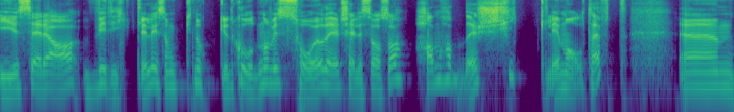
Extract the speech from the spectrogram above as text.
i Serie A virkelig liksom knukket koden, og vi så jo det i Chelsea også. Han hadde skikkelig målteft. Um,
